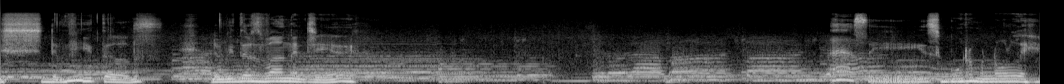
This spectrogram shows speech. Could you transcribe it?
The Beatles. The Beatles banget sih ya. Asik, semua orang menoleh.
